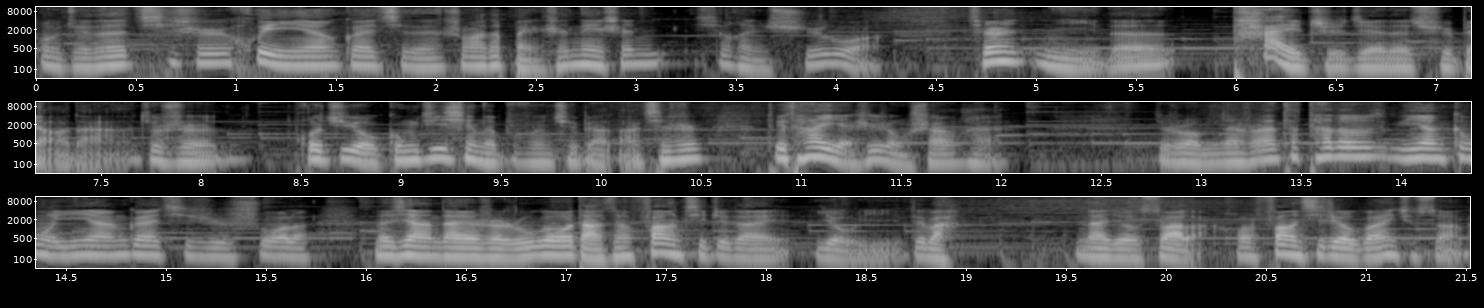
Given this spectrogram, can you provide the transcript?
我觉得其实会阴阳怪气的人说话，他本身内心就很虚弱。其实你的太直接的去表达，就是或具有攻击性的部分去表达，其实对他也是一种伤害。就是我们在说，啊，他他都阴阳跟我阴阳怪气去说了，那像大家说，如果我打算放弃这段友谊，对吧？那就算了，或者放弃这个关系就算了。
